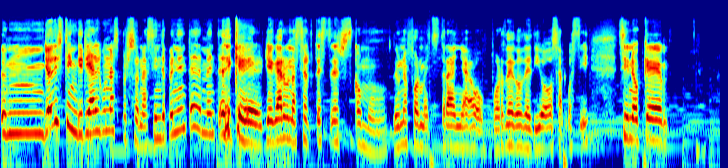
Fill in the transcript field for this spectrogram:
Mm, yo distinguiría a algunas personas, independientemente de que llegaron a ser testers como de una forma extraña o por dedo de Dios, algo así, sino que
